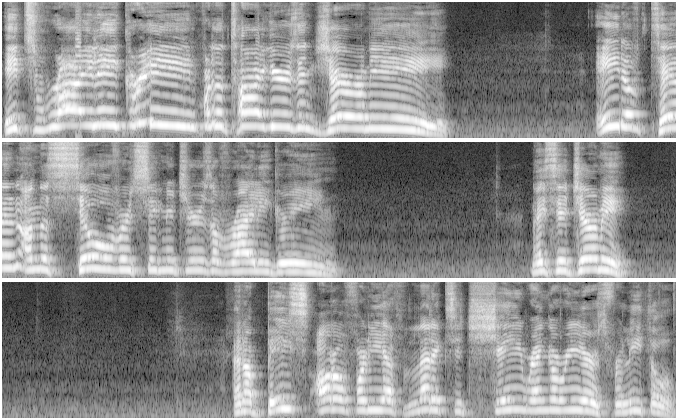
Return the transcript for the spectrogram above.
It's Riley Green for the Tigers and Jeremy. 8 of 10 on the silver signatures of Riley Green. Nice hit, Jeremy. And a base auto for the Athletics. It's Shea Langeliers for Lethal.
